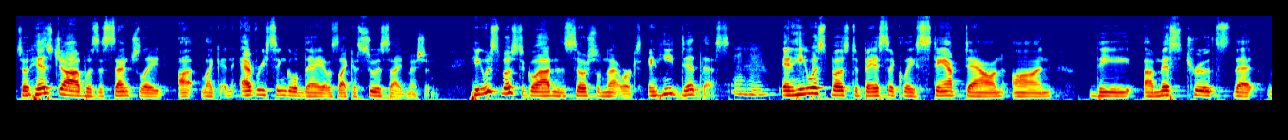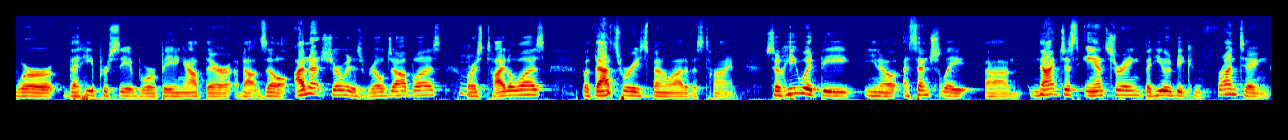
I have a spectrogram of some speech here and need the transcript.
So his job was essentially uh, like an every single day, it was like a suicide mission. He was supposed to go out into the social networks, and he did this. And he was supposed to basically stamp down on the uh, mistruths that were that he perceived were being out there about Zillow. I'm not sure what his real job was or his title was, but that's where he spent a lot of his time. So he would be, you know, essentially um, not just answering, but he would be confronting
